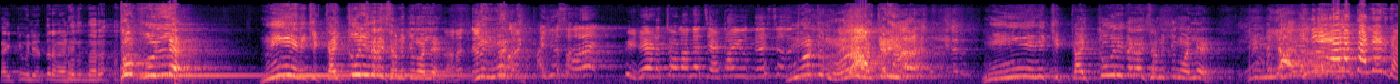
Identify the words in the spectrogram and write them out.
കൈക്കൂലി എത്ര വേണമെങ്കിലും തരാം. നീ എനിക്ക് കൈക്കൂലി തരാൻ ശ്രമിക്കുന്നു അല്ലേ? അയ്യോ സാറേ ചേട്ടായി ഉദ്ദേശിച്ചത്. ഇങ്ങോട്ട് നീ എനിക്ക് കൈക്കൂലി തരാൻ ശ്രമിക്കുന്നു അല്ലേ? അയ്യോ, ഇനി ഇയാളെ തല്ലരുത്.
